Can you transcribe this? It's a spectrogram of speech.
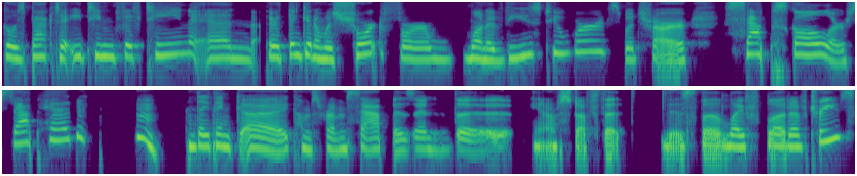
goes back to 1815, and they're thinking it was short for one of these two words, which are sap skull or sap head. Hmm. They think uh, it comes from sap, as in the you know stuff that is the lifeblood of trees.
